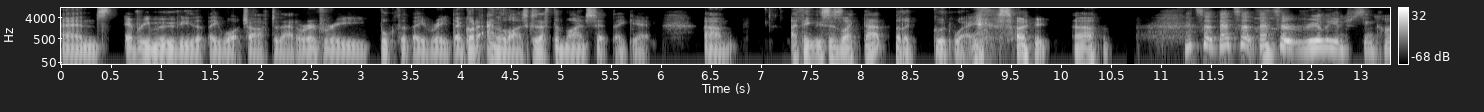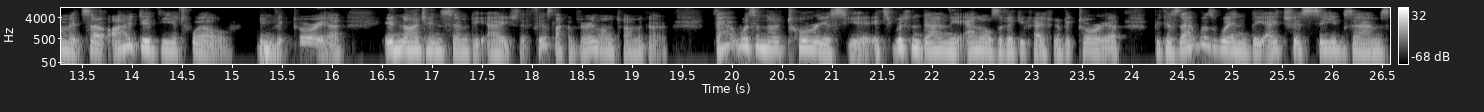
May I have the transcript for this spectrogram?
and every movie that they watch after that, or every book that they read, they've got to analyze because that's the mindset they get. Um, I think this is like that, but a good way. so, uh, that's a that's a that's a really interesting comment. So I did year 12 in mm. Victoria in 1978. That feels like a very long time ago that was a notorious year. It's written down in the annals of education in Victoria because that was when the HSC exams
